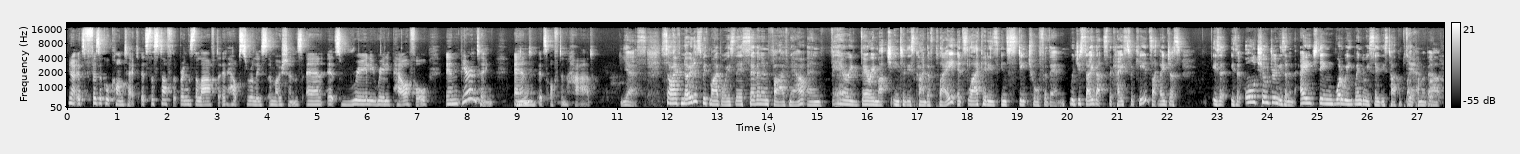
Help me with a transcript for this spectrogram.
you know, it's physical contact, it's the stuff that brings the laughter, it helps to release emotions, and it's really, really powerful in parenting. And mm. it's often hard. Yes. So I've noticed with my boys, they're seven and five now and very, very much into this kind of play. It's like it is instinctual for them. Would you say that's the case for kids? Like they just, is it is it all children? Is it an age thing? What do we when do we see this type of play yeah, come about? Look,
